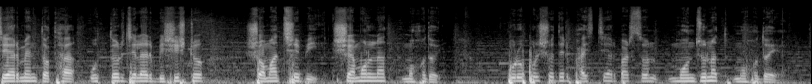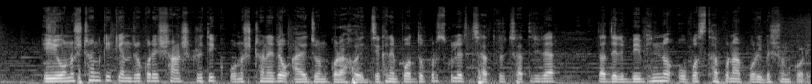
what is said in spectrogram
চেয়ারম্যান তথা উত্তর জেলার বিশিষ্ট সমাজসেবী শ্যামলনাথ মহোদয়, পুর পরিষদের ভাইস চেয়ারপারসন মঞ্জুনাথ মহোদয়। এই অনুষ্ঠানকে কেন্দ্র করে সাংস্কৃতিক অনুষ্ঠানেরও আয়োজন করা হয়, যেখানে পদ্মপুর স্কুলের ছাত্রছাত্রীরা তাদের বিভিন্ন উপস্থাপনা পরিবেশন করে।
